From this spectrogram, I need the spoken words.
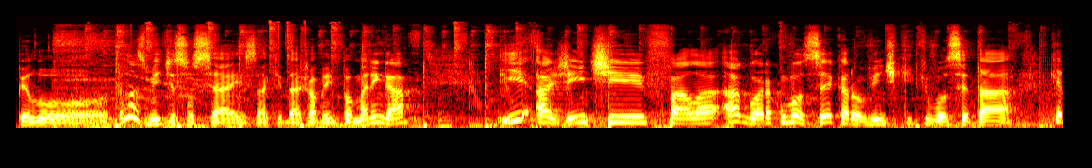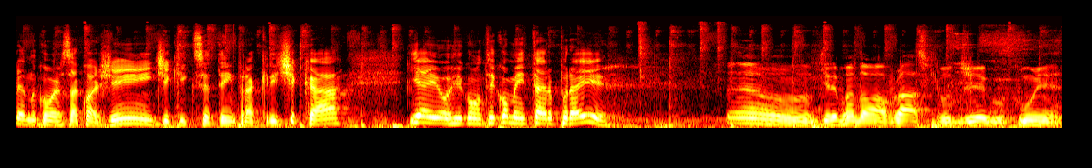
pelo, pelas mídias sociais aqui da Jovem Pan Maringá. E a gente fala agora com você, caro ouvinte, o que, que você tá querendo conversar com a gente, o que, que você tem para criticar. E aí, ô Rigon, tem comentário por aí? Eu queria mandar um abraço pro Diego Cunha,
